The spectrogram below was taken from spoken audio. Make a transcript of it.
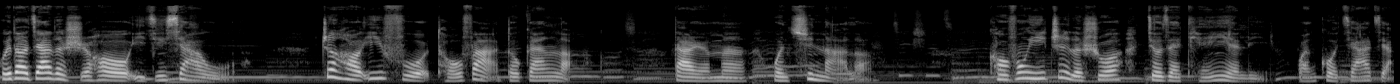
回到家的时候已经下午，正好衣服、头发都干了。大人们问去哪了，口风一致的说就在田野里玩过家家，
